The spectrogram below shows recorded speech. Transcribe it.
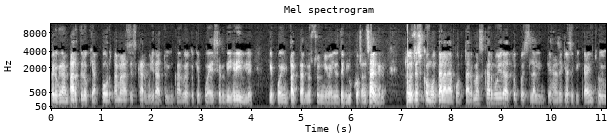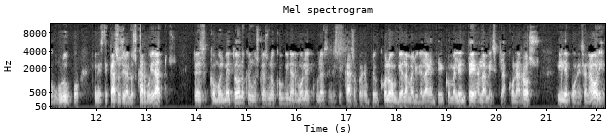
Pero gran parte de lo que aporta más es carbohidrato y un carbohidrato que puede ser digerible, que puede impactar nuestros niveles de glucosa en sangre. Entonces, como tal, al aportar más carbohidrato, pues la lenteja se clasifica dentro de un grupo, que en este caso serán los carbohidratos. Entonces, como el método lo que busca es no combinar moléculas, en este caso, por ejemplo, en Colombia, la mayoría de la gente que come lenteja la mezcla con arroz y le pone zanahoria.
